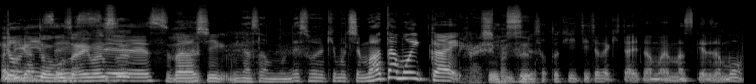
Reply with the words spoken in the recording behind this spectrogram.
当にありがとうございます。素晴らしい。皆さんもねそういう気持ちでまたもう一回ふるさと聞いていただきたいと思いますけれども。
